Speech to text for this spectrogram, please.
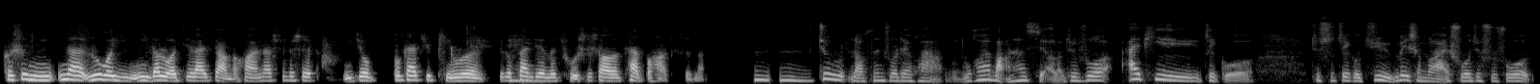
可是你那如果以你的逻辑来讲的话，那是不是你就不该去评论这个饭店的厨师烧的菜不好吃呢？嗯嗯，就是老森说这话，我后来网上写了，就是说 IP 这个就是这个剧为什么来说，就是说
